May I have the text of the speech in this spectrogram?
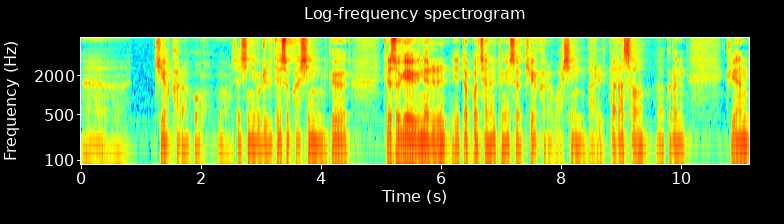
어, 기억하라고 어, 자신이 우리를 대속하신 그 대속의 은혜를 떡과 잔을 통해서 기억하라고 하신 바를 따라서 어, 그런 귀한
